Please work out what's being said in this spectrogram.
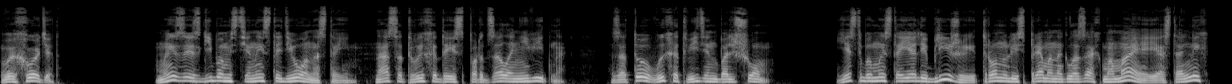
«Выходит». Мы за изгибом стены стадиона стоим. Нас от выхода из спортзала не видно. Зато выход виден большом. Если бы мы стояли ближе и тронулись прямо на глазах Мамая и остальных,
